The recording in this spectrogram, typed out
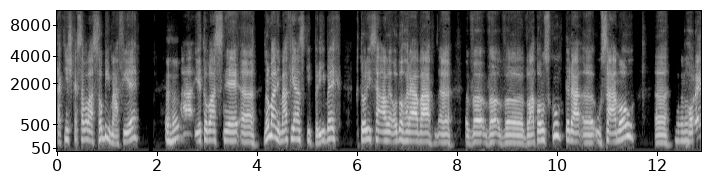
tá knižka sa volá Soby mafie uh-huh. a je to vlastne uh, normálne mafiánsky príbeh, ktorý sa ale odohráva uh, v, v, v, v Laponsku, teda uh, u Sámov, uh, uh-huh. hore,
